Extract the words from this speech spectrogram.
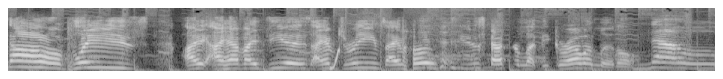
No, please. I I have ideas. I have dreams. I have hopes. You just have to let me grow a little. No!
